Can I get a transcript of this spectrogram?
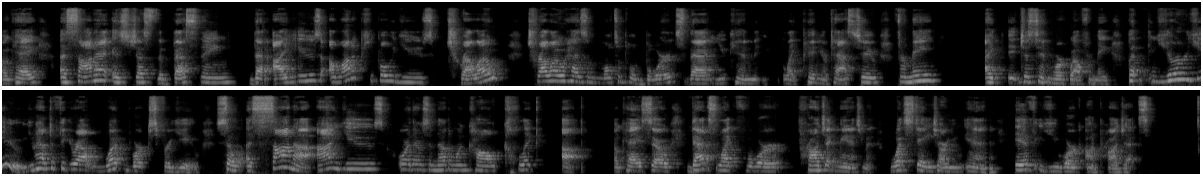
Okay. Asana is just the best thing that I use. A lot of people use Trello. Trello has multiple boards that you can like pin your tasks to. For me, I it just didn't work well for me. But you're you. You have to figure out what works for you. So Asana I use, or there's another one called Click Up. Okay, so that's like for project management. What stage are you in if you work on projects?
